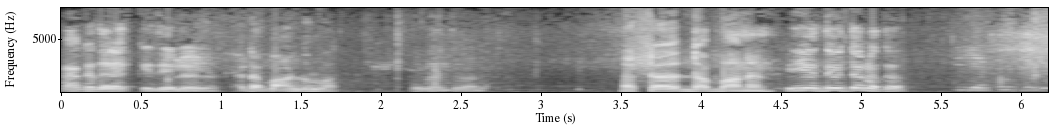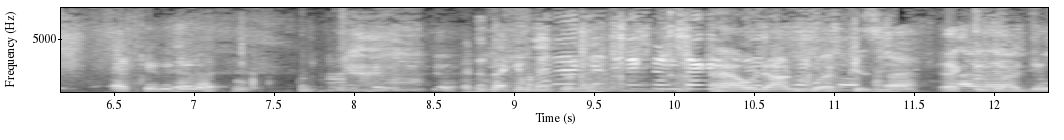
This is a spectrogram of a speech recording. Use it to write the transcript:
কাকে দেখ এক কেজি লইল এটা বান্ডুল ভাত একটা ডাব্বা আনেন ইয়ে না তো। এক কেজি এটা দেখে হ্যাঁ ওটা আটবো এক কেজি। এক কেজি আটবো।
